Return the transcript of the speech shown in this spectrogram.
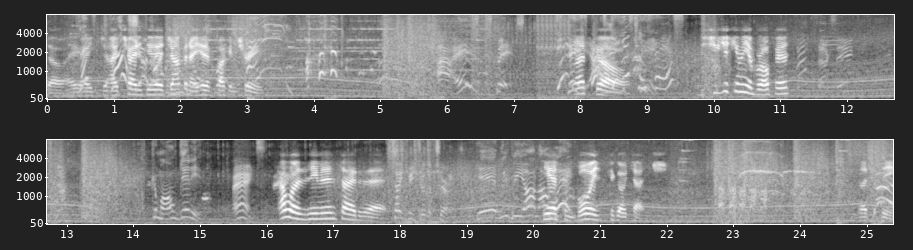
So I, I, I try to do that jump and I hit a fucking tree. I am best. Let's go. Did you just give me a bro fist? Come on, get in. Thanks. I wasn't even inside of that. Take me to the church. Yeah, we be on our He has way. some boys to go touch. Let's see.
